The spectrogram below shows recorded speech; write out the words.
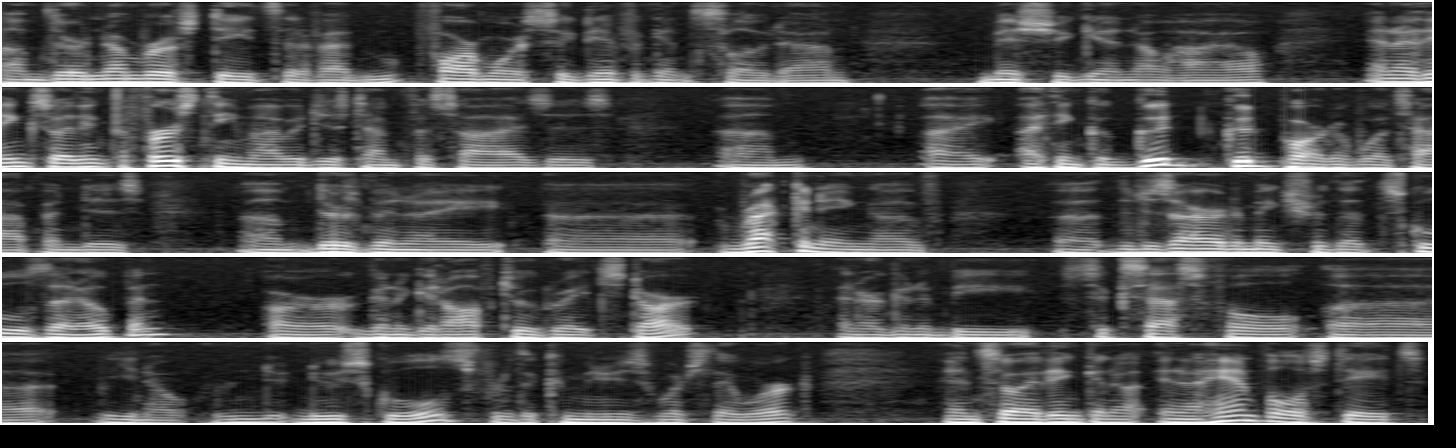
Um, there are a number of states that have had far more significant slowdown, Michigan, Ohio, and I think so. I think the first theme I would just emphasize is um, I, I, think a good good part of what's happened is um, there's been a uh, reckoning of uh, the desire to make sure that schools that open are going to get off to a great start and are going to be successful, uh, you know, n- new schools for the communities in which they work. And so I think in a, in a handful of states,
